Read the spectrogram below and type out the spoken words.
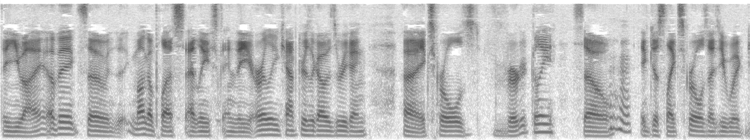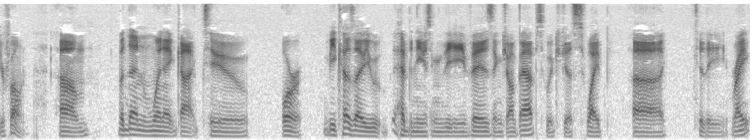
the UI of it. So the Manga Plus, at least in the early chapters that I was reading, uh, it scrolls vertically, so it just like scrolls as you would your phone. Um, but then when it got to, or because I had been using the Viz and Jump apps, which just swipe uh, to the right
